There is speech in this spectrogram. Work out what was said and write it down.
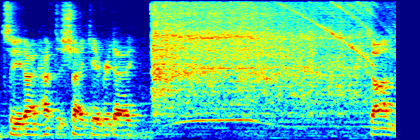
So you don't have to shake every day. Done.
